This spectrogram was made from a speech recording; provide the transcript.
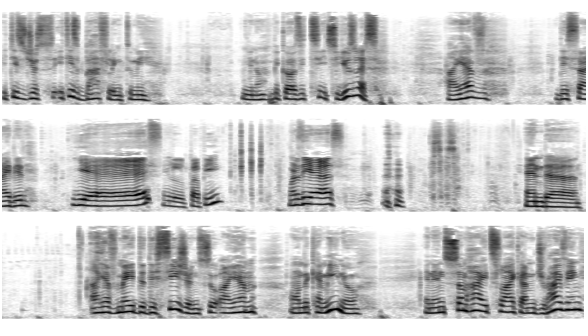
it is just it is baffling to me you know because it's it's useless. I have decided yes little puppy one of the ass and uh, I have made the decision, so I am on the Camino, and then somehow it's like I'm driving,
